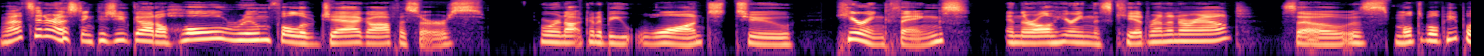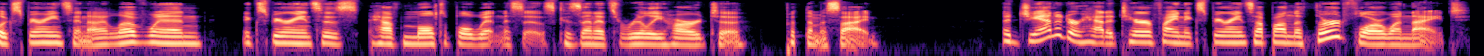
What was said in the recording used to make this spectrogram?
That's interesting because you've got a whole room full of JAG officers who are not going to be wont to hearing things, and they're all hearing this kid running around. So it was multiple people experiencing. I love when experiences have multiple witnesses because then it's really hard to put them aside. A janitor had a terrifying experience up on the third floor one night.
